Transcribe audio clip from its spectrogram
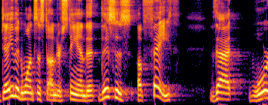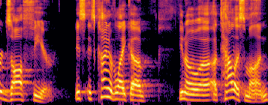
David wants us to understand that this is a faith that wards off fear. It's, it's kind of like a, you know, a, a talisman.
